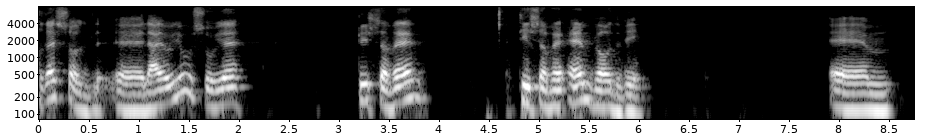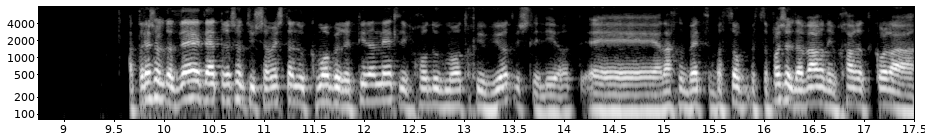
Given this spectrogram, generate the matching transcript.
threshold אה, ל-IOU שהוא יהיה T שווה, T שווה M ועוד V. אמ, הטרשולד הזה, זה הטרשולד שישמש לנו כמו ברטיננט לבחור דוגמאות חיוביות ושליליות. אה, אנחנו בעצם בסוף, בסופו של דבר נבחר את כל ה...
